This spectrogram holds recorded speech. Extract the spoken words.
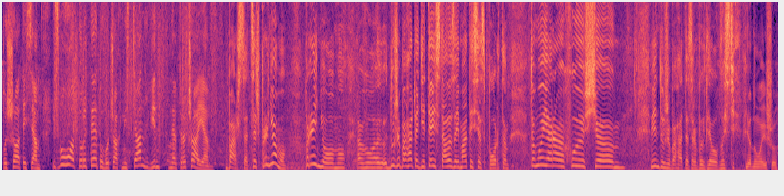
пишатися. І свого авторитету в очах містян він не втрачає. Барса, це ж при ньому? При ньому. Дуже багато дітей стало займатися спортом. Тому я рахую, що він дуже багато зробив для області. Я думаю, що,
